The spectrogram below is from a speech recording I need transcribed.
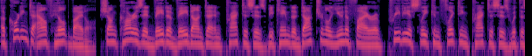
According to Alf Hiltbeitel, Shankara's Advaita Vedanta and practices became the doctrinal unifier of previously conflicting practices with the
